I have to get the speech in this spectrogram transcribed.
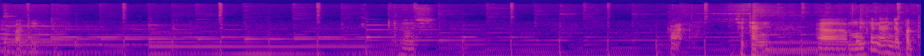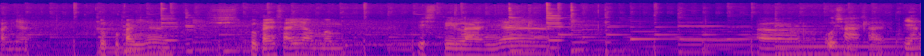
Seperti itu sedang uh, mungkin anda bertanya tuh bukannya bukannya saya mem, istilahnya uh, usaha yang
